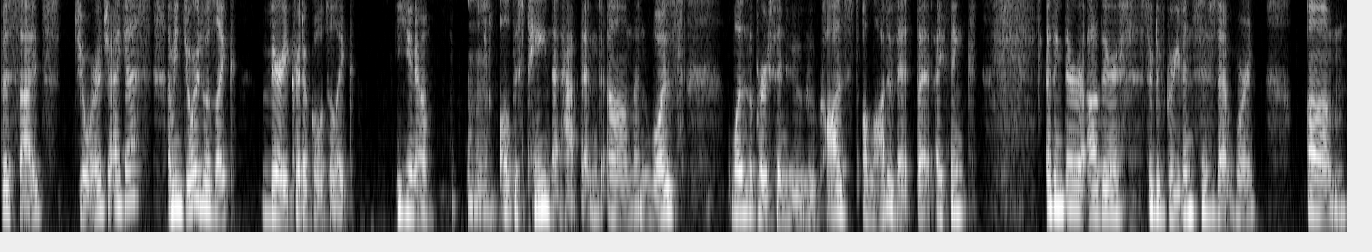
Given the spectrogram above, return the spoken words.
besides George, I guess. I mean, George was like very critical to like, you know, Mhm. all this pain that happened, um, and was was the person who who caused a lot of it. But I think I think there are other sort of grievances that weren't um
